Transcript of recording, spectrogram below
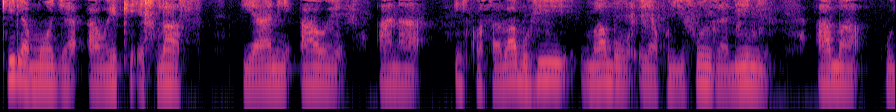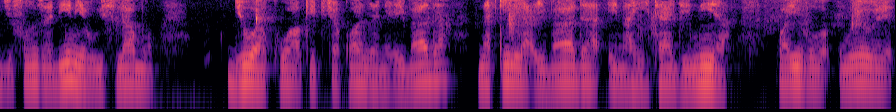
kila mmoja aweke ikhlas yaani awe ana kwa sababu hii mambo ya kujifunza dini ama kujifunza dini ya uislamu jua kuwa kitu cha kwanza ni ibada na kila ibada inahitaji nia. Kwa hivyo wewe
